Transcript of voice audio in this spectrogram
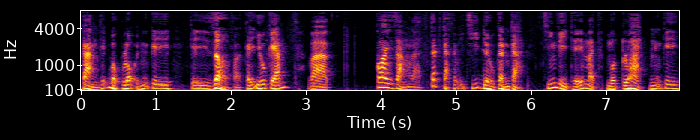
càng thấy bộc lộ những cái cái dở và cái yếu kém và coi rằng là tất cả các vị trí đều cần cả chính vì thế mà một loạt những cái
